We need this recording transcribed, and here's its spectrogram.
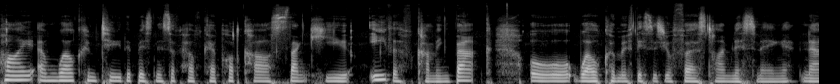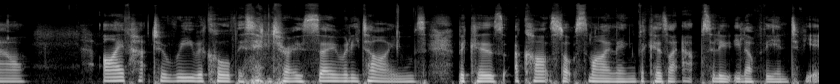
Hi, and welcome to the Business of Healthcare podcast. Thank you either for coming back or welcome if this is your first time listening. Now, I've had to re record this intro so many times because I can't stop smiling because I absolutely love the interview.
